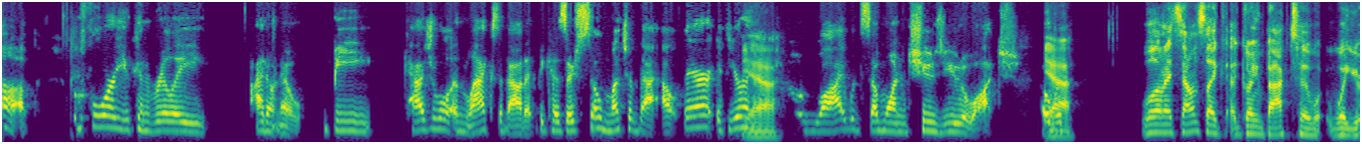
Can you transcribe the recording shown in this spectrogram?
up before you can really, I don't know, be casual and lax about it because there's so much of that out there. If you're yeah. why would someone choose you to watch? yeah. Well, and it sounds like uh, going back to what you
